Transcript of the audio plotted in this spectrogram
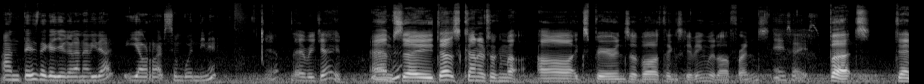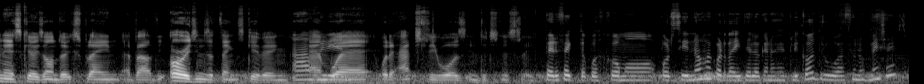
antes de que llegue la Navidad y ahorrarse un buen dinero. Yeah, there we go. Um, so that's kind of talking about our experience of our Thanksgiving with our friends. Eso es. But Dennis goes on to explain about the origins of Thanksgiving Ah, and where what it actually was indigenously. Perfecto, pues como por si no os acordáis de lo que nos explicó Drew hace unos meses,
